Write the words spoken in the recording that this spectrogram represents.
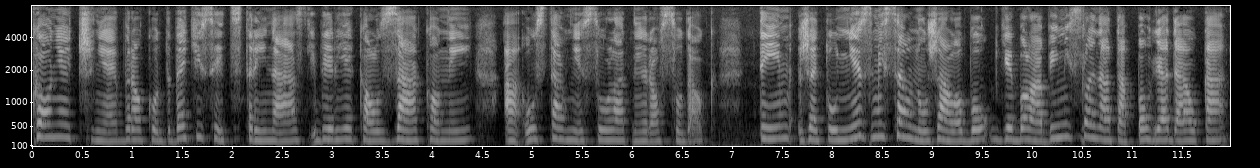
konečne v roku 2013 vyriekol zákonný a ústavne súladný rozsudok tým, že tú nezmyselnú žalobu, kde bola vymyslená tá pohľadávka,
